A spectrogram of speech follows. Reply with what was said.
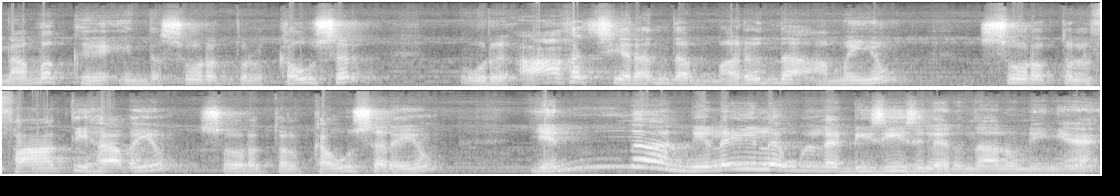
நமக்கு இந்த சூரத்துல் கௌசர் ஒரு ஆக சிறந்த மருந்த அமையும். சூரத்துல் ஃபாத்திஹாவையும் சூரத்துல் கௌசரையும் என்ன நிலையில் உள்ள டிசீஸில் இருந்தாலும் நீங்கள்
